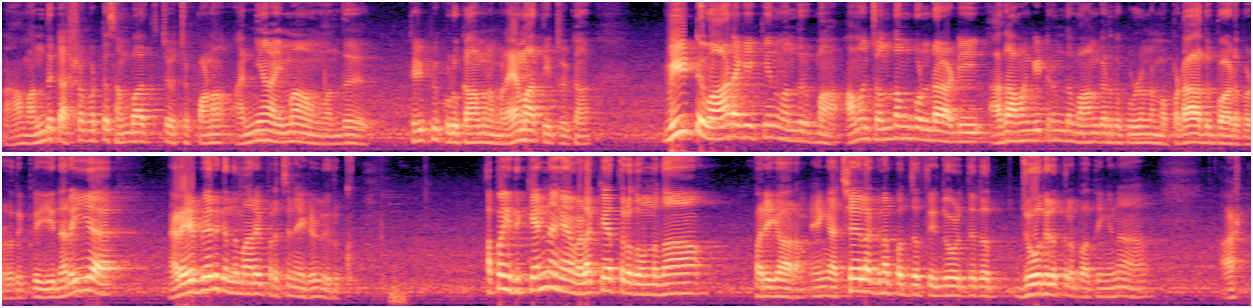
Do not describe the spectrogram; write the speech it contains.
நான் வந்து கஷ்டப்பட்டு சம்பாதிச்சு வச்ச பணம் அநியாயமாக அவன் வந்து திருப்பி கொடுக்காம நம்மளை ஏமாற்றிட்டு இருக்கான். வீட்டு வாடகைக்குன்னு வந்திருப்பான். அவன் சொந்தம் கொண்டாடி அதை அவன்கிட்ட இருந்து வாங்குறதுக்குள்ளே நம்ம படாது பாடுபடுறது. இப்படி நிறைய நிறைய பேருக்கு இந்த மாதிரி பிரச்சனைகள் இருக்கும். அப்போ இதுக்கு என்னங்க? விளக்கேற்றுறது ஒன்று தான் பரிகாரம். எங்கள் அச்சய லக்ன பద్ధதி ஜோதிட ஜோதிடத்தில் பார்த்தீங்கன்னா அஷ்ட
